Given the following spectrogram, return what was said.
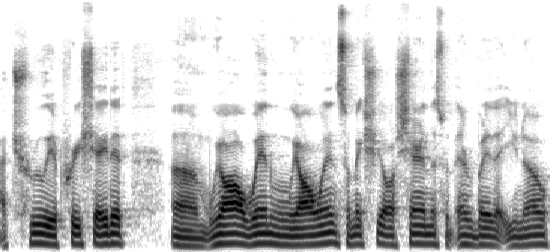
I truly appreciate it. Um, we all win when we all win. So make sure y'all sharing this with everybody that you know.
